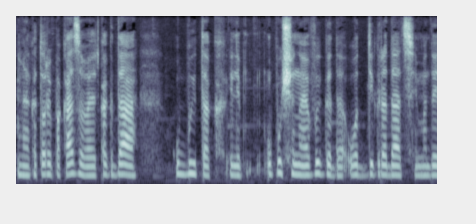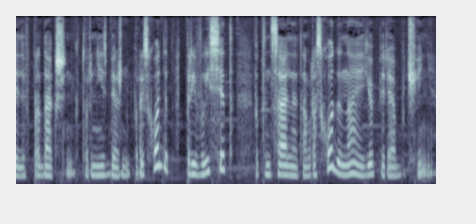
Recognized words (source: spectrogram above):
э, который показывает, когда убыток или упущенная выгода от деградации модели в продакшене, которая неизбежно происходит, превысит потенциальные там расходы на ее переобучение.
